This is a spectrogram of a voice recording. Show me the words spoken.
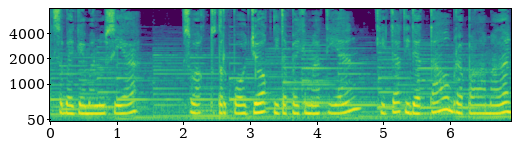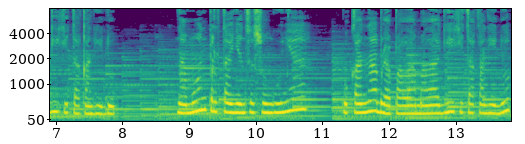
sebagai manusia, sewaktu terpojok di tepi kematian, kita tidak tahu berapa lama lagi kita akan hidup. Namun, pertanyaan sesungguhnya bukanlah berapa lama lagi kita akan hidup,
